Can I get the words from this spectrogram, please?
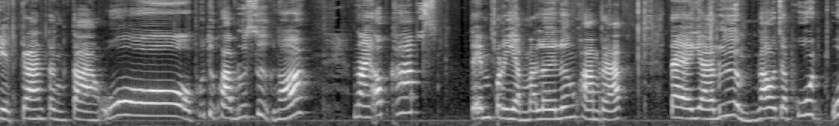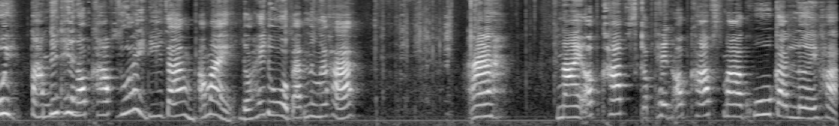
เหตุการณ์ต่างๆ โอ้พูดถึงความรู้สึกเนาะ Nine of Cups เต็มเปี่ยมมาเลยเรื่องความรัก แต่อย่าลืมเราจะพูด อุ้ยตามด้วย Ten of Cups ด้วยดีจัง เอาใหม่ เดี๋ยวให้ดูแป๊บนึงนะคะอะ Nine of Cups กับ Ten of Cups มาคู่กันเลยค่ะ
